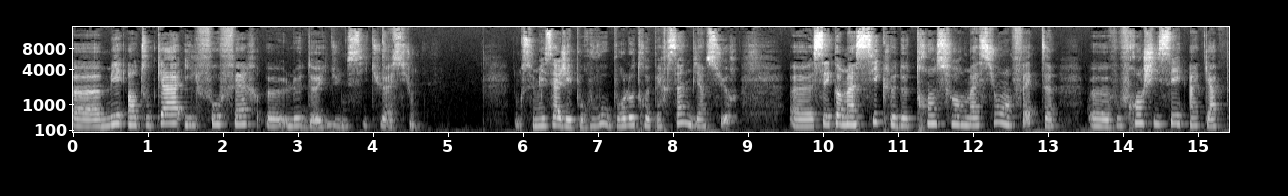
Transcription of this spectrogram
Euh, mais en tout cas, il faut faire le deuil d'une situation. Donc ce message est pour vous ou pour l'autre personne, bien sûr. c'est comme un cycle de transformation en fait. vous franchissez un cap.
